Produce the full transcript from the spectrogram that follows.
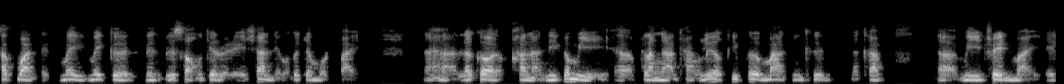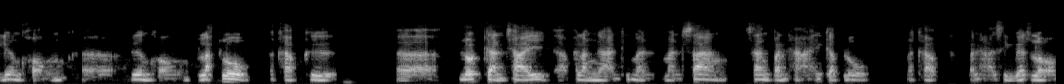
สักวันหนึ่งไม่ไม่เกินหนึ่งหรือสอง generation เนี่ยมันก็จะหมดไปนะฮะแล้วก็ขณะนี้ก็มีพลังงานทางเลือกที่เพิ่มมากยิ่งขึ้นนะครับมีเทรนด์ใหม่ในเรื่องของเรื่องของลักโลกนะครับคือลดการใช้พลังงานที่มันมันสร้าง สร้างปัญหาให้กับโลกนะครับ ปัญหาสิ่งแวดล้อม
